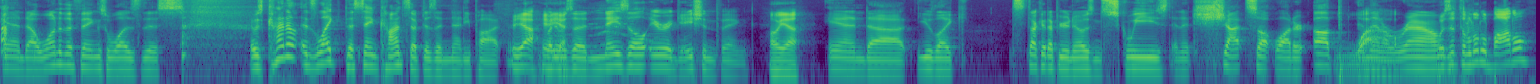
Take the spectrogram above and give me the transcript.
And uh, one of the things was this. It was kind of it's like the same concept as a neti pot. Yeah, yeah, but it yeah. was a nasal irrigation thing, Oh, yeah. and uh, you like stuck it up your nose and squeezed, and it shot salt water up and then around. Was it the little bottle?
